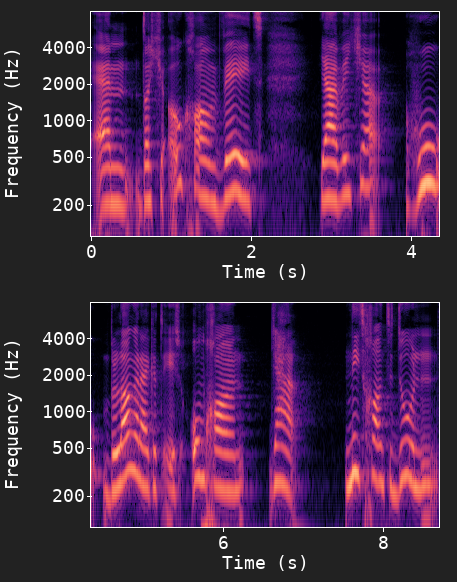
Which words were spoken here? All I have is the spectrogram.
En dat je ook gewoon weet ja, weet je, hoe belangrijk het is om gewoon, ja, niet gewoon te doen.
